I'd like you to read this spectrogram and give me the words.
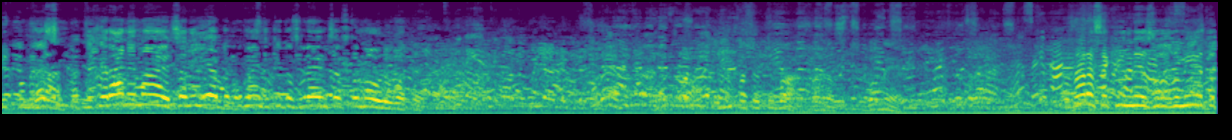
від коменданта. Ніхера немає. Це не є документ, який дозволяє це встановлювати. Зараз як він не зрозуміє, то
